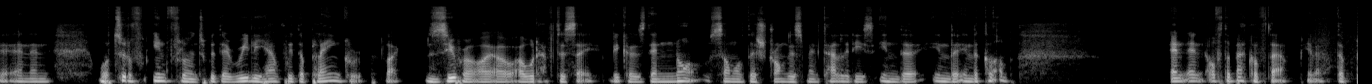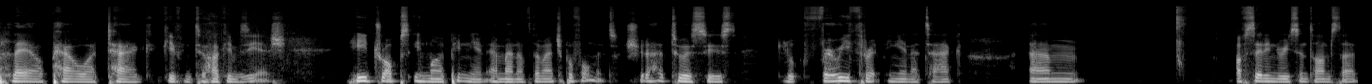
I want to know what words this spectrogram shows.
and then what sort of influence would they really have with the playing group like zero I, I would have to say because they're not some of the strongest mentalities in the in the in the club and and off the back of that you know the player power tag given to Hakim Ziyech he drops in my opinion a man of the match performance should have had two assists looked very threatening in attack um I've said in recent times that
